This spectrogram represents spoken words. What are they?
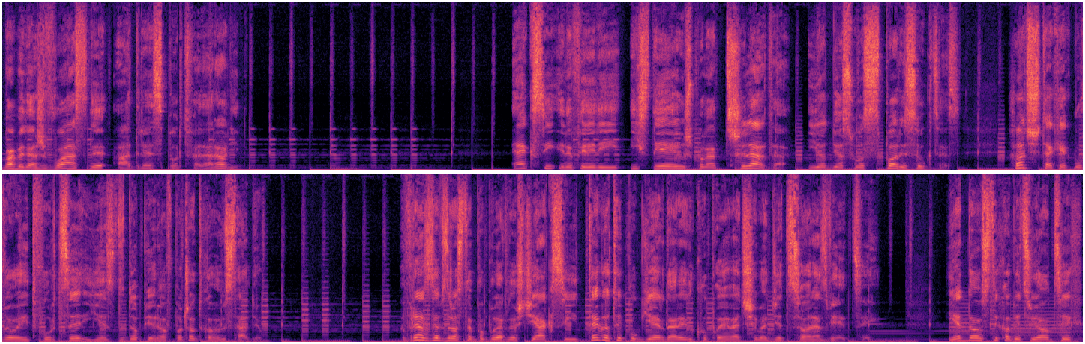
Mamy nasz własny adres portfela Ronin. Axie Infinity istnieje już ponad 3 lata i odniosło spory sukces, choć, tak jak mówią jej twórcy, jest dopiero w początkowym stadium. Wraz ze wzrostem popularności akcji, tego typu gier na rynku pojawiać się będzie coraz więcej. Jedną z tych obiecujących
